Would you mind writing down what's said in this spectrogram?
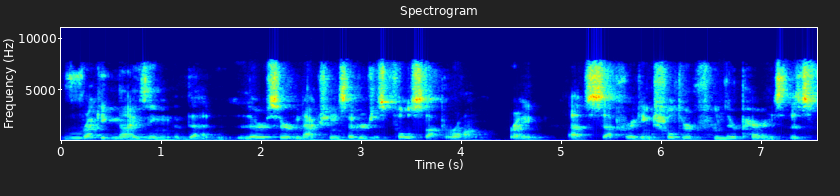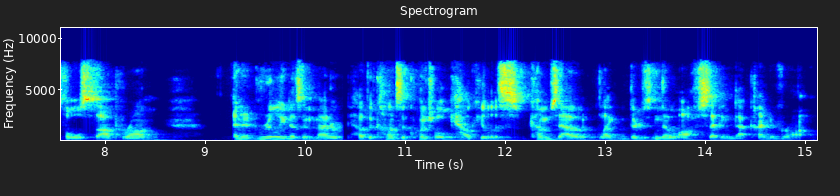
recognizing that there are certain actions that are just full stop wrong, right? Uh, separating children from their parents is full stop wrong. And it really doesn't matter how the consequential calculus comes out. Like, there's no offsetting that kind of wrong.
